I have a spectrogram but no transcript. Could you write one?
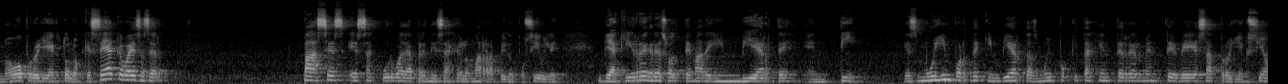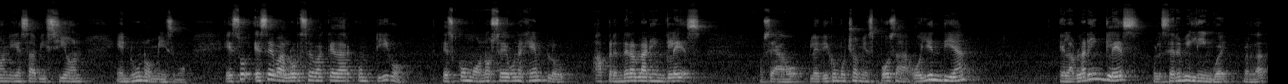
nuevo proyecto, lo que sea que vayas a hacer, pases esa curva de aprendizaje lo más rápido posible. De aquí regreso al tema de invierte en ti. Es muy importante que inviertas, muy poquita gente realmente ve esa proyección y esa visión en uno mismo. Eso, ese valor se va a quedar contigo. Es como, no sé, un ejemplo, aprender a hablar inglés. O sea, le digo mucho a mi esposa, hoy en día el hablar inglés, o el ser bilingüe, ¿verdad?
